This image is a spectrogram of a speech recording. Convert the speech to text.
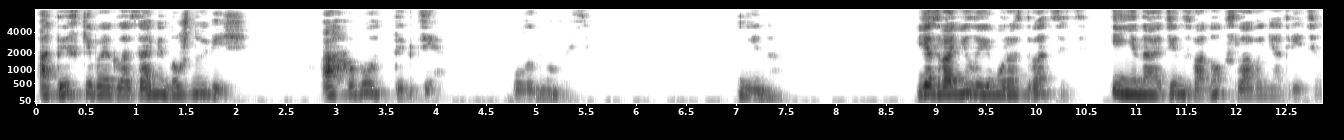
отыскивая глазами нужную вещь. «Ах, вот ты где!» — улыбнулась. Нина. Я звонила ему раз двадцать, и ни на один звонок Слава не ответил.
